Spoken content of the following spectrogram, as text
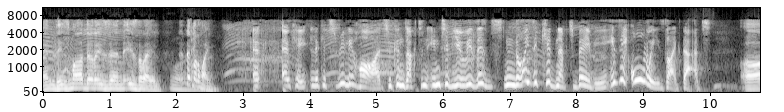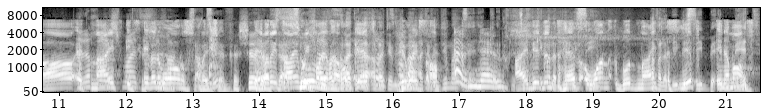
and his mother is in Israel. Wow. Never mind. Uh, okay, look, it's really hard to conduct an interview with this noisy kidnapped baby. Is he always like that? Oh, לא at night it's זה. even worse, זה. Rachel. Every זה time we fire a rocket, he wakes up. Oh, זה? no. I didn't have one good night אבל sleep in a month.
